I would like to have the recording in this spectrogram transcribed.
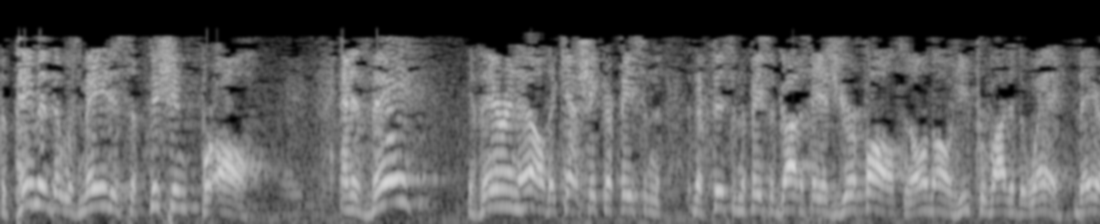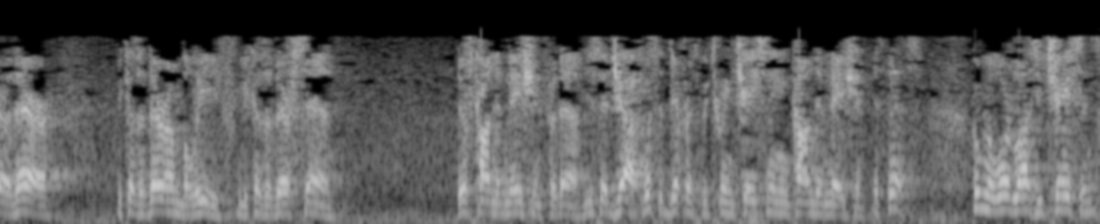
The payment that was made is sufficient for all. And if they if they're in hell, they can't shake their face in the, their fist in the face of God and say it's your fault. And oh no, He provided the way. They are there because of their unbelief, because of their sin. There's condemnation for them. You said, Jeff, what's the difference between chastening and condemnation? It's this: whom the Lord loves, He chastens.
